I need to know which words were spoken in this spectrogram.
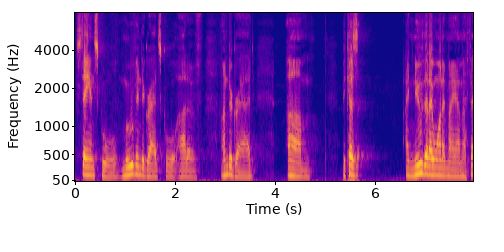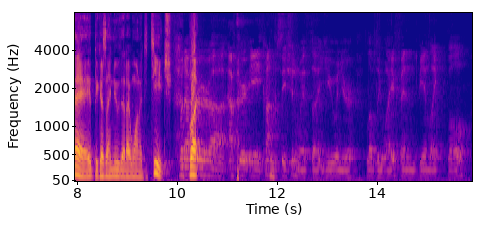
stay in school, move into grad school out of undergrad, um, because I knew that I wanted my MFA because I knew that I wanted to teach. But But after uh, after a conversation with uh, you and your lovely wife, and being like, well,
